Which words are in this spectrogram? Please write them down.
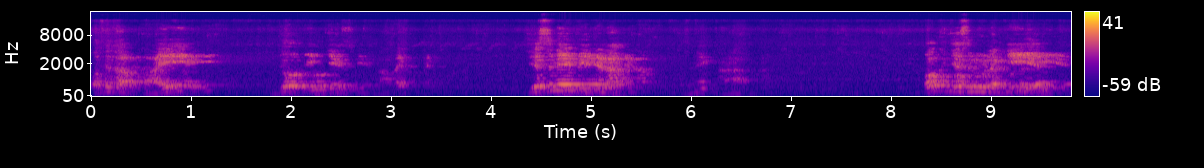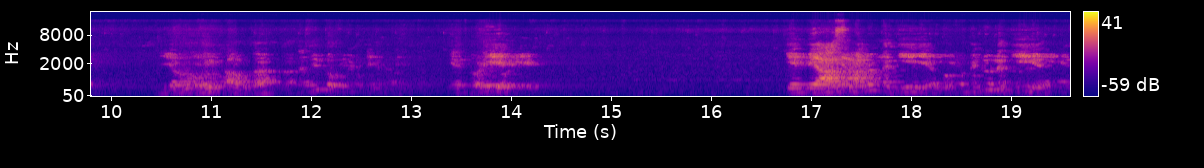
ਉੱਥੇ ਦਾ ਭਾਈ جو بیجے اس کے مطابق جس نے بیجنا اس نے کھانا۔ بھوک جس نے لگی ہے، یہ وہ وہی کھاؤ گا۔ کسی کو پیٹ نہیں کرے یہ تھوڑی ہے۔ کہ پیاس منو لگی ہے بھوک منو لگی ہے۔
